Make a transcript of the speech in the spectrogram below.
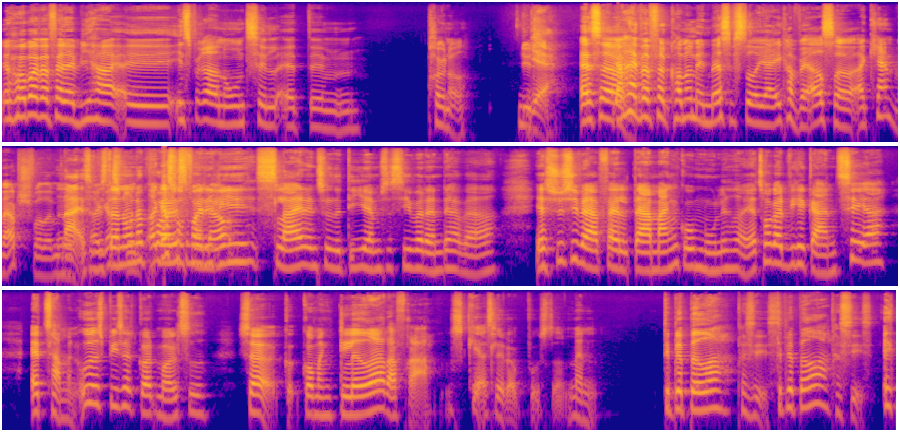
Jeg håber i hvert fald, at vi har øh, inspireret nogen til at øh, prøve noget nyt. Ja, altså... Jeg har i hvert fald kommet med en masse steder, jeg ikke har været, så I can't vouch for them. Nej, så hvis der er nogen, der prøver det, så må de lige slide into the DM's og sige, hvordan det har været. Jeg synes i hvert fald, der er mange gode muligheder. Jeg tror godt, vi kan garantere, at tager man ud og spiser et godt måltid, så går man gladere derfra. Måske også lidt oppustet, men det bliver bedre. Præcis. Det bliver bedre. Præcis. It,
